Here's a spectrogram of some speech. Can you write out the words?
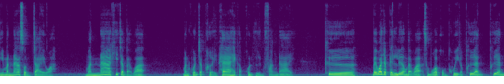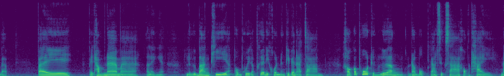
นี้มันน่าสนใจว่ะ มันน่าที่จะแบบว่า มันควรจะเผยแพร่ให้กับคนอื่นฟังได้ คือไม่ว่าจะเป็นเรื่องแบบว่า สมมุติว่าผมคุยกับเพื่อนเพื่อนแบบไปไปทำหน้ามาอะไรเงี้ยหรือบางทีอะผมคุยกับเพื่อนอีกคนหนึ่งที่เป็นอาจารย์เขาก็พูดถึงเรื่องระบบการศึกษาของไทยณ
